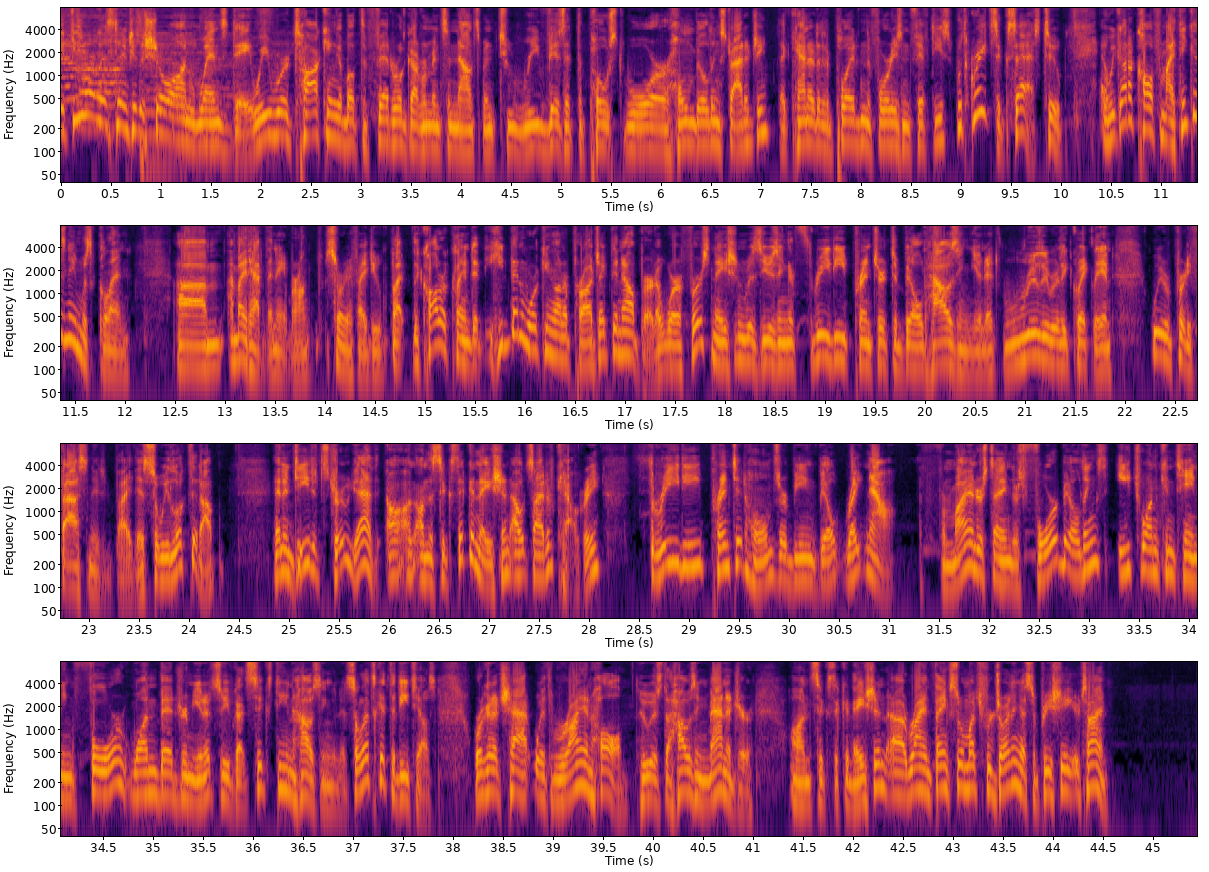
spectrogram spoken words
If you were listening to the show on Wednesday, we were talking about the federal government's announcement to revisit the post-war home building strategy that Canada deployed in the 40s and 50s with great success too. And we got a call from, I think his name was Glenn. Um, I might have the name wrong. Sorry if I do. But the caller claimed that he'd been working on a project in Alberta where a First Nation was using a 3D printer to build housing units really, really quickly. And we were pretty fascinated by this. So we looked it up. And indeed, it's true. Yeah. On, on the Siksika Nation outside of Calgary, 3D printed homes are being built right now. From my understanding, there's four buildings, each one containing four one bedroom units. So you've got 16 housing units. So let's get the details. We're going to chat with Ryan Hall, who is the housing manager on Siksika Nation. Uh, Ryan, thanks so much for joining us. Appreciate your time.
